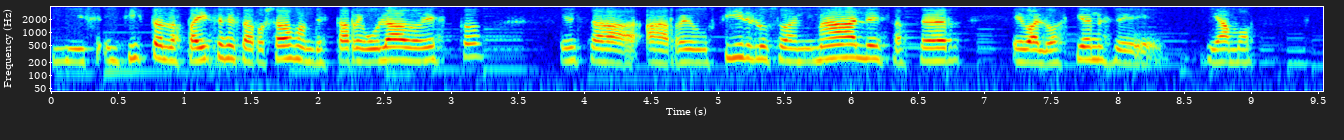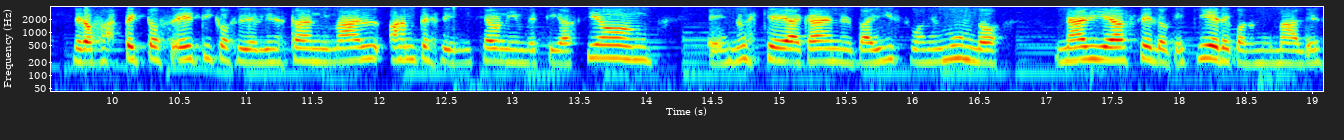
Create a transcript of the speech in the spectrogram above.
y insisto, en los países desarrollados donde está regulado esto, es a reducir el uso de animales, a hacer evaluaciones de, digamos, de los aspectos éticos y del bienestar animal antes de iniciar una investigación. Eh, no es que acá en el país o en el mundo nadie hace lo que quiere con animales.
